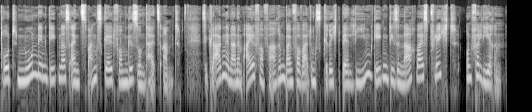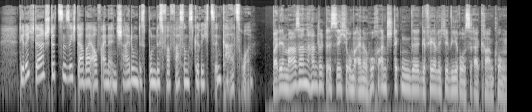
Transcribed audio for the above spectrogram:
droht nun den Gegners ein Zwangsgeld vom Gesundheitsamt. Sie klagen in einem Eilverfahren beim Verwaltungsgericht Berlin gegen diese Nachweispflicht und verlieren. Die Richter stützen sich dabei auf eine Entscheidung des Bundesverfassungsgerichts in Karlsruhe. Bei den Masern handelt es sich um eine hochansteckende, gefährliche Viruserkrankung.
